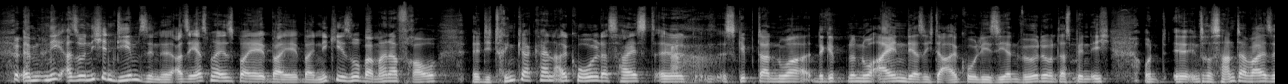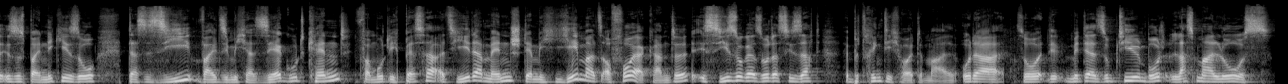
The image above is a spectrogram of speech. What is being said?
ähm, nee, also nicht in dem Sinne. Also erstmal ist bei, bei, bei Niki so, bei meiner Frau, äh, die trinkt gar keinen Alkohol. Das heißt, äh, ah. es gibt da nur, da gibt nur einen, der sich da alkoholisieren würde und das bin ich. Und äh, interessanterweise ist es bei Niki so, dass sie, weil sie mich ja sehr gut kennt, vermutlich besser als jeder Mensch, der mich jemals auch vorher kannte, ist sie sogar so, dass sie sagt, betrink dich heute mal. Oder so mit der subtilen Botschaft, lass mal los.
